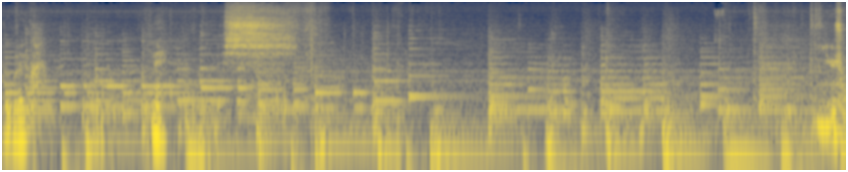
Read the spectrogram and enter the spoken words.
これぐらいか。ね。よいしょ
